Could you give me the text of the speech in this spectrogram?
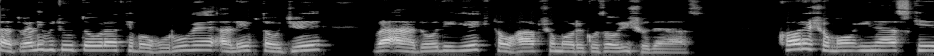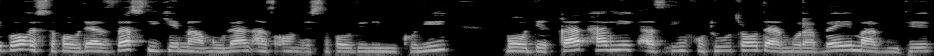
جدولی وجود دارد که با حروف الف تا ج و اعداد یک تا هفت شماره گذاری شده است. کار شما این است که با استفاده از دستی که معمولا از آن استفاده نمی کنید با دقت هر یک از این خطوط را در مربع مربوطه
